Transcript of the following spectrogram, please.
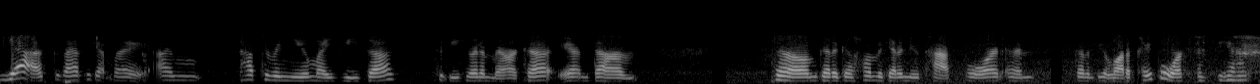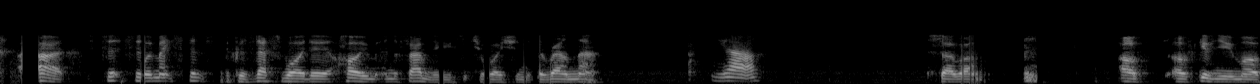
Yes, because I have to get my I'm have to renew my visa to be here in America, and um so I'm gonna go home and get a new passport, and it's gonna be a lot of paperwork this year. Ah, so, so it makes sense because that's why the home and the family situation is around that. Yeah. So um, I've I've given you my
